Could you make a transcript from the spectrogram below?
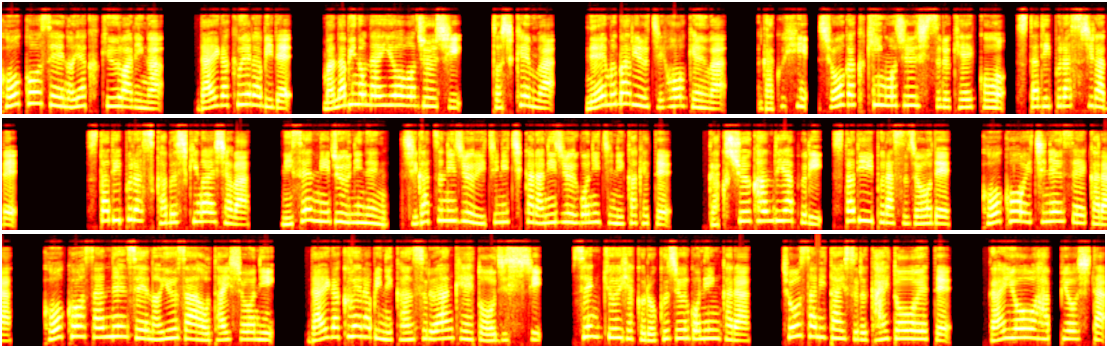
高校生の約9割が、大学選びで、学びの内容を重視、都市圏は、ネームバリュー地方圏は、学費、奨学金を重視する傾向、スタディプラス調べ。スタディプラス株式会社は、2022年4月21日から25日にかけて、学習管理アプリ、スタディプラス上で、高校1年生から高校3年生のユーザーを対象に、大学選びに関するアンケートを実施。し、1965人から調査に対する回答を得て、概要を発表した。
